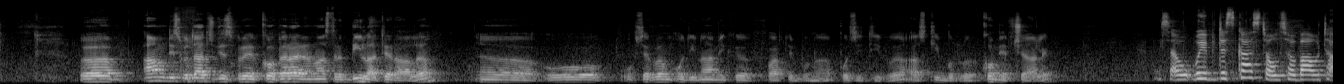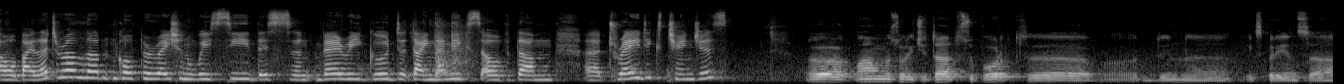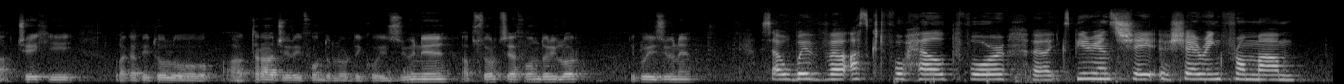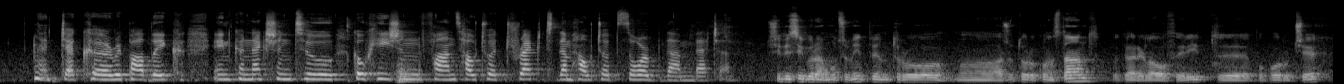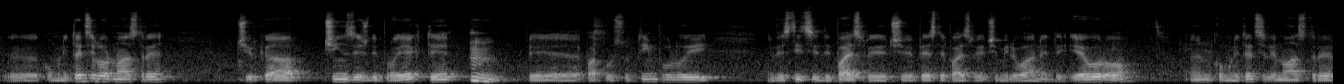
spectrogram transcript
Uh, am discutat și despre cooperarea noastră bilaterală. Uh, o, observăm o dinamică foarte bună, pozitivă, a schimburilor comerciale. So we've discussed also about our bilateral um, cooperation. We see this uh, very good dynamics of the um, uh, trade exchanges. Uh, am solicitat suport uh, din uh, experiența Cehiei la capitolul atragerii fondurilor de coeziune, absorpția fondurilor de coeziune. So we've uh, asked for help for uh, experience sha- sharing from um, uh, Czech uh, Republic in connection to cohesion funds, how to attract them, how to absorb them better. Și desigur am mulțumit pentru uh, ajutorul constant pe care l-a oferit uh, poporul ceh uh, comunităților noastre, circa 50 de proiecte pe parcursul timpului, investiții de 14, peste 14 milioane de euro în comunitățile noastre,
